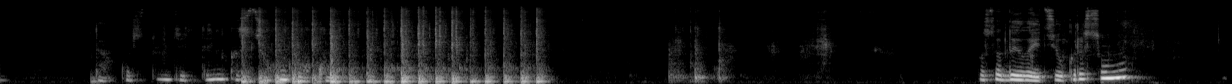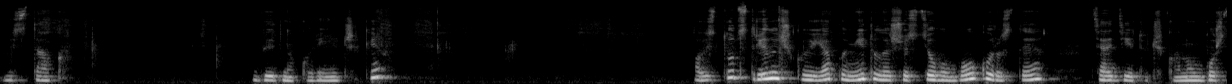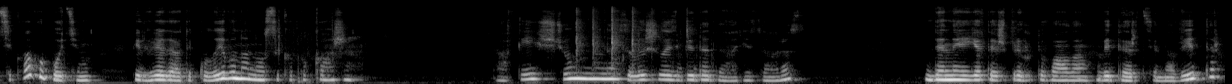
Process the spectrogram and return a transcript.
Так, ось тут дитинка з цього боку. Посадила і цю красуню. Ось так. Видно корінчики. А ось тут стрілочкою я помітила, що з цього боку росте ця діточка. Ну, бо ж цікаво потім підглядати, коли вона носика покаже. Так, і що в мене залишилась бідадарі зараз. Для неї я теж приготувала відерці на літр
